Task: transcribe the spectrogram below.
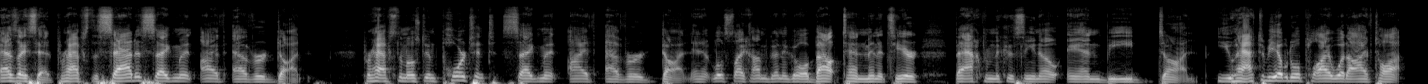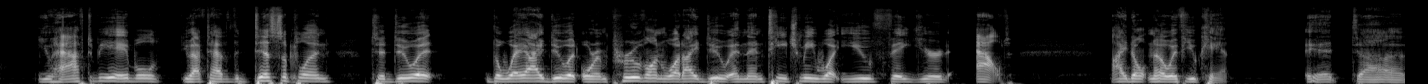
As I said, perhaps the saddest segment I've ever done. Perhaps the most important segment I've ever done. And it looks like I'm going to go about 10 minutes here back from the casino and be done. You have to be able to apply what I've taught you have to be able, you have to have the discipline to do it the way I do it or improve on what I do and then teach me what you figured out. I don't know if you can. It, uh,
